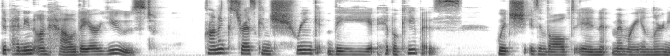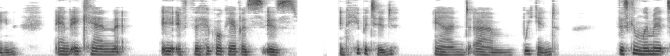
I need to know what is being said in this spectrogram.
depending on how they are used. Chronic stress can shrink the hippocampus, which is involved in memory and learning. And it can, if the hippocampus is inhibited and um, weakened, this can limit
